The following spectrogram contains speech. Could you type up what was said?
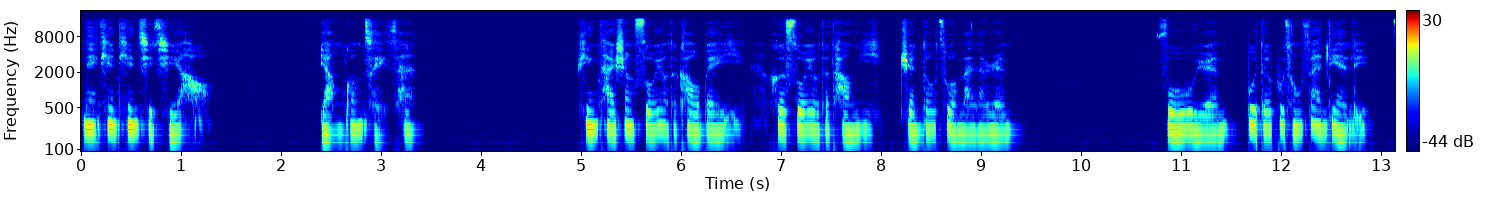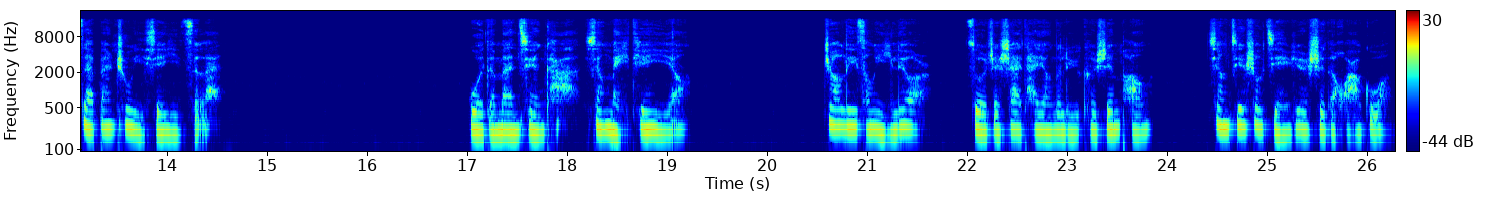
那天天气极好，阳光璀璨。平台上所有的靠背椅和所有的躺椅全都坐满了人。服务员不得不从饭店里再搬出一些椅子来。我的慢件卡像每天一样，照例从一溜儿坐着晒太阳的旅客身旁，像接受检阅似的划过。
